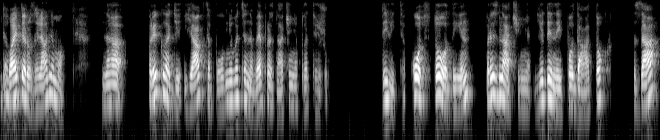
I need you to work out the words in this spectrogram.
Давайте розглянемо на прикладі, як заповнюється нове призначення платежу. Дивіться, код 101, призначення єдиний податок за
